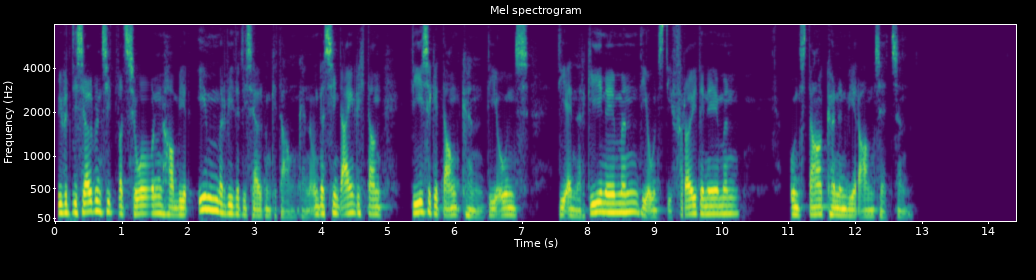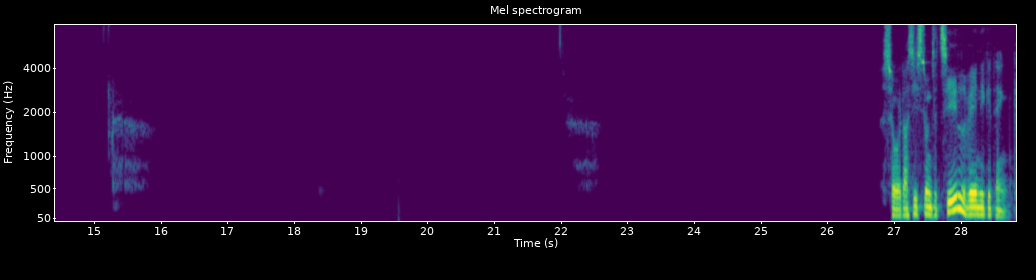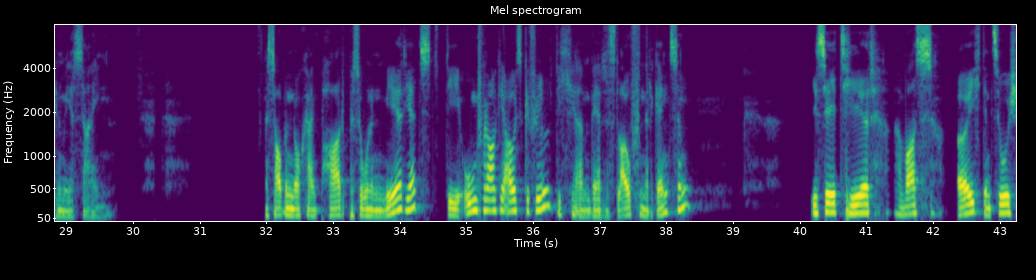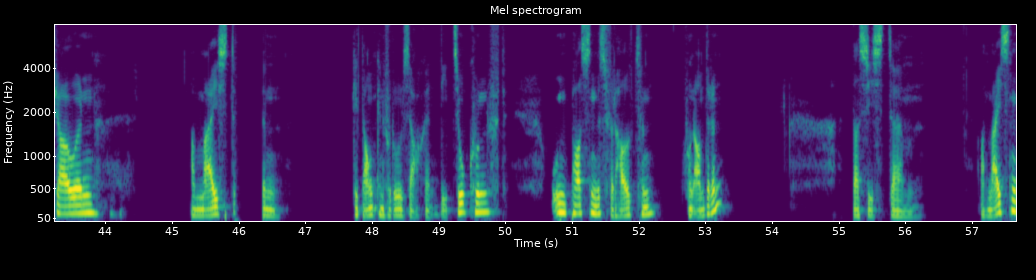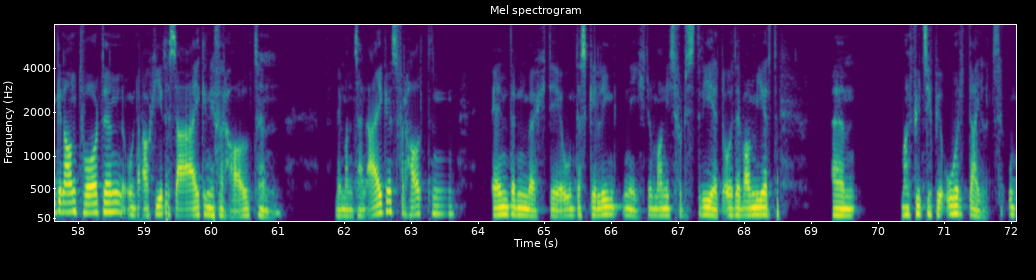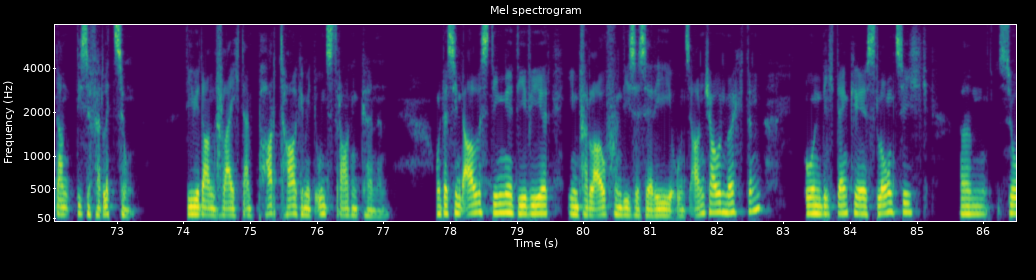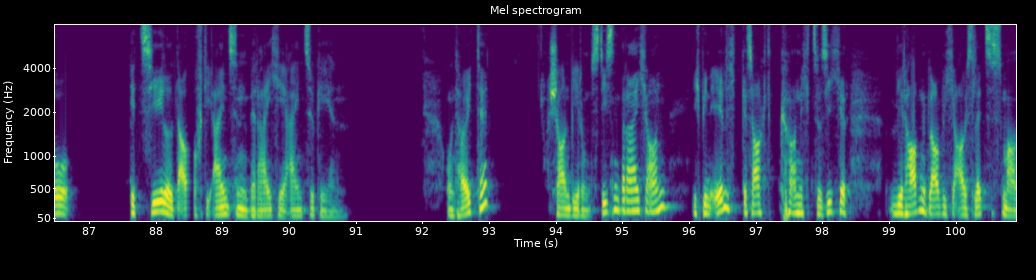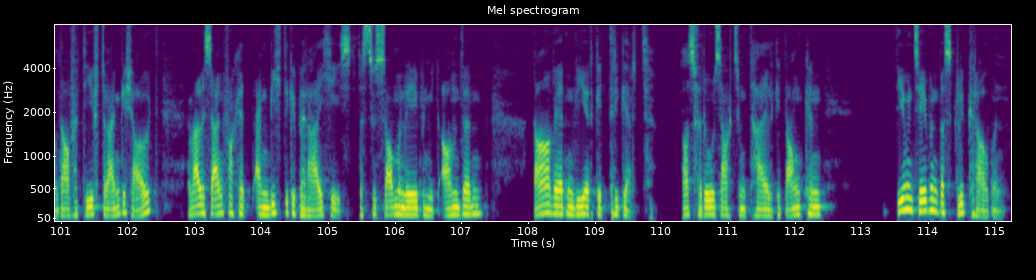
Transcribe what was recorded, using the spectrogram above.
Über dieselben Situationen haben wir immer wieder dieselben Gedanken. Und es sind eigentlich dann diese Gedanken, die uns die Energie nehmen, die uns die Freude nehmen. Und da können wir ansetzen. So, das ist unser Ziel, weniger denken, mehr sein. Es haben noch ein paar Personen mehr jetzt die Umfrage ausgefüllt. Ich ähm, werde das Laufen ergänzen. Ihr seht hier, was euch, den Zuschauern, am meisten Gedanken verursachen. Die Zukunft, unpassendes Verhalten von anderen. Das ist ähm, am meisten genannt worden und auch hier das eigene Verhalten. Wenn man sein eigenes Verhalten ändern möchte und das gelingt nicht und man ist frustriert oder man wird, ähm, man fühlt sich beurteilt und dann diese Verletzung, die wir dann vielleicht ein paar Tage mit uns tragen können. Und das sind alles Dinge, die wir im Verlauf von dieser Serie uns anschauen möchten. Und ich denke, es lohnt sich, ähm, so gezielt auf die einzelnen Bereiche einzugehen. Und heute schauen wir uns diesen Bereich an. Ich bin ehrlich gesagt gar nicht so sicher. Wir haben, glaube ich, aus letztes Mal da vertieft reingeschaut, weil es einfach ein wichtiger Bereich ist, das Zusammenleben mit anderen. Da werden wir getriggert. Das verursacht zum Teil Gedanken, die uns eben das Glück rauben.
